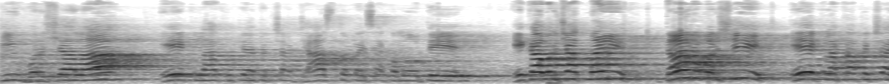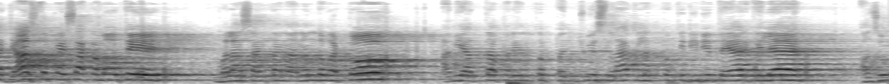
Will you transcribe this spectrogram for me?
जी वर्षाला एक लाख रुपयापेक्षा जास्त पैसा कमवते. एका वर्षात नाही दरवर्षी एक लाखापेक्षा जास्त पैसा कमावते. मला सांगताना आनंद वाटतो. आम्ही आतापर्यंत पंचवीस लाख लखपती दिदी तयार केल्या अजून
